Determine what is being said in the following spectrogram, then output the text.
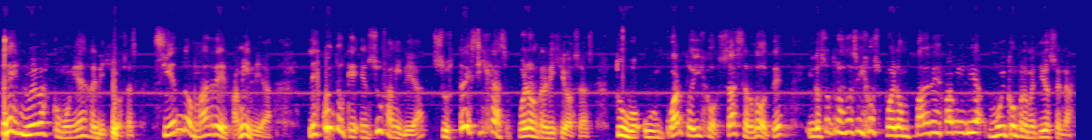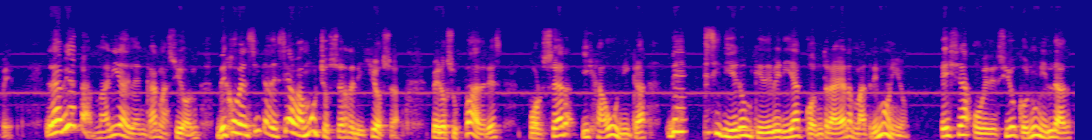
tres nuevas comunidades religiosas, siendo madre de familia. Les cuento que en su familia, sus tres hijas fueron religiosas. Tuvo un cuarto hijo sacerdote y los otros dos hijos fueron padres de familia muy comprometidos en la fe. La Beata María de la Encarnación, de jovencita, deseaba mucho ser religiosa, pero sus padres, por ser hija única, decidieron que debería contraer matrimonio. Ella obedeció con humildad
